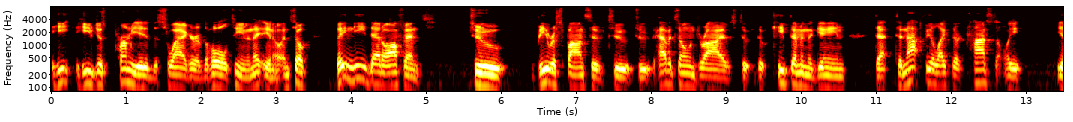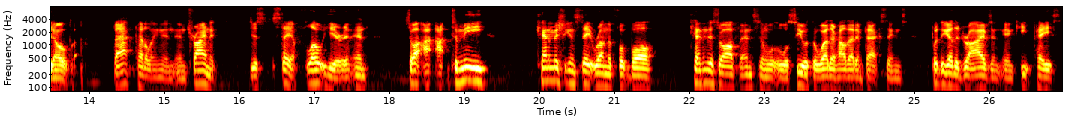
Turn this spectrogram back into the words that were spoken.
he he just permeated the swagger of the whole team, and they you know, and so they need that offense to be responsive, to to have its own drives, to, to keep them in the game, that to not feel like they're constantly, you know, backpedaling and, and trying to just stay afloat here, and, and so I, I, to me, can Michigan State run the football? Can this offense, and we'll, we'll see what the weather, how that impacts things, put together drives and, and keep pace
